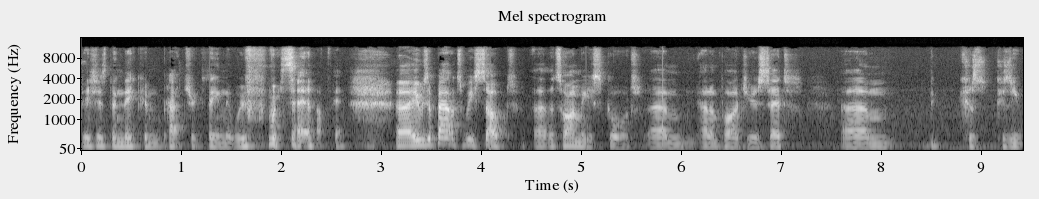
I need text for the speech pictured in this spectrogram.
this is the Nick and Patrick thing that we've we're setting up here. Uh, he was about to be subbed at the time he scored. Um, Alan Pardew has said um, because because he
